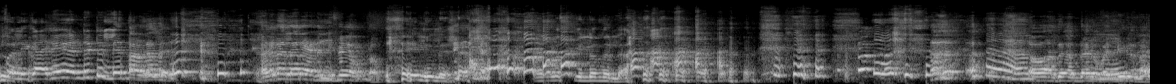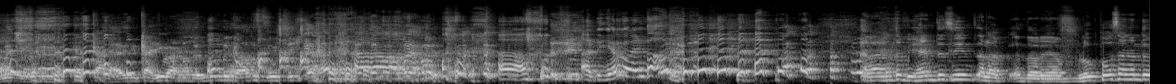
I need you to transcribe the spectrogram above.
പുള്ളിക്കാരിയെ കണ്ടിട്ടില്ല. ഇല്ല ഇല്ല അതിനുള്ള സ്കില്ലൊന്നും ഇല്ല. അപ്പൊ അത് എന്തായാലും വലിയൊരു നല്ല കഴിവാണ്. എന്തുകൊണ്ട് കാത്തു സൂക്ഷിക്കുക ആ, അധികം വേണ്ട. അല്ല അങ്ങനത്തെ ബിഹൈൻഡ് ദ സീൻസ് അല്ല എന്താ പറയാ ബ്ലൂപേഴ്സ് അങ്ങനത്തെ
